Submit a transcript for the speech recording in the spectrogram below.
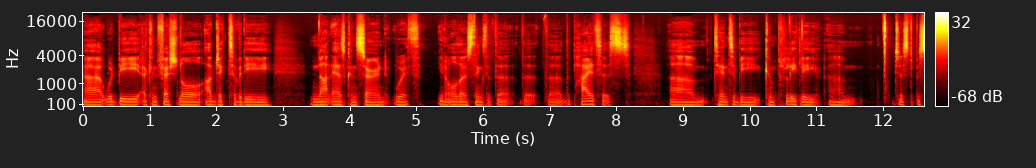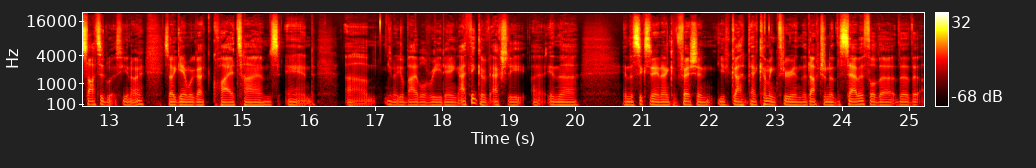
uh, would be a confessional objectivity, not as concerned with you know all those things that the the the, the pietists um, tend to be completely um, just besotted with. You know, so again, we've got quiet times and um, you know your Bible reading. I think of actually uh, in the in the 1689 confession, you've got that coming through in the doctrine of the Sabbath or the the the,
